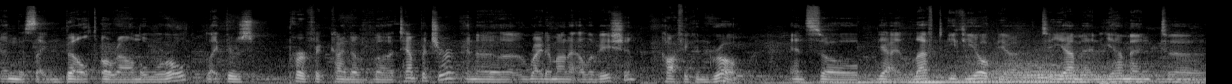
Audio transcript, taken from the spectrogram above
in this like belt around the world. Like there's perfect kind of uh, temperature and a right amount of elevation, coffee can grow. And so, yeah, it left Ethiopia to Yemen, Yemen to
